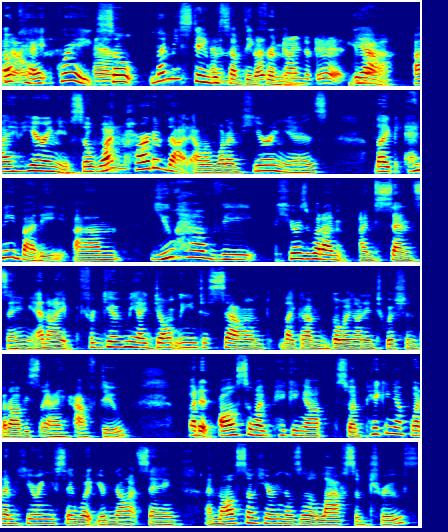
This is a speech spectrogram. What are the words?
okay, know? great. And, so let me stay with something for a minute. kind of it. yeah, know? I'm hearing you. So, what mm-hmm. part of that, Ellen? What I'm hearing is, like anybody, um, you have the here's what I'm I'm sensing, and I forgive me, I don't mean to sound like I'm going on intuition, but obviously I have to but it also I'm picking up. So I'm picking up what I'm hearing you say, what you're not saying. I'm also hearing those little laughs of truth,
